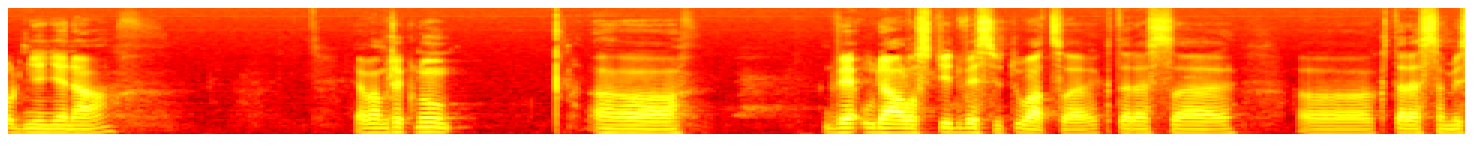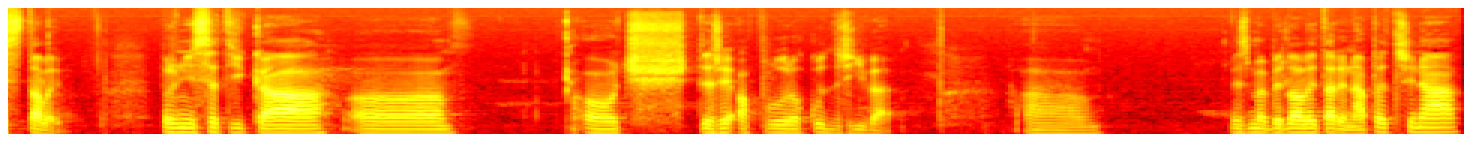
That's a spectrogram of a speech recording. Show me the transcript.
odměněná. Já vám řeknu uh, dvě události, dvě situace, které se které se mi staly. První se týká eh, o čtyři a půl roku dříve. Eh, my jsme bydleli tady na Petřinách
